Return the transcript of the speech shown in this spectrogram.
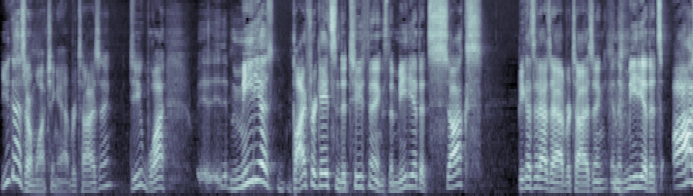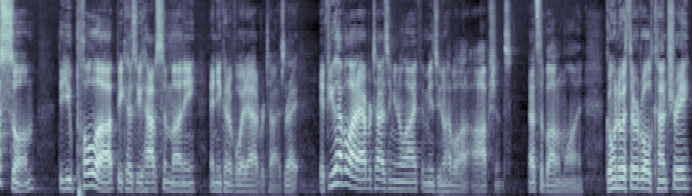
You guys aren't watching advertising. Do you watch? Media bifurcates into two things the media that sucks because it has advertising, and the media that's awesome that you pull up because you have some money and you can avoid advertising. Right. If you have a lot of advertising in your life, it means you don't have a lot of options. That's the bottom line. Going to a third world country,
